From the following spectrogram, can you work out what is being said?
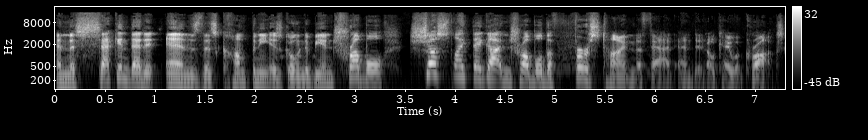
And the second that it ends, this company is going to be in trouble, just like they got in trouble the first time the fad ended, okay, with Crocs.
